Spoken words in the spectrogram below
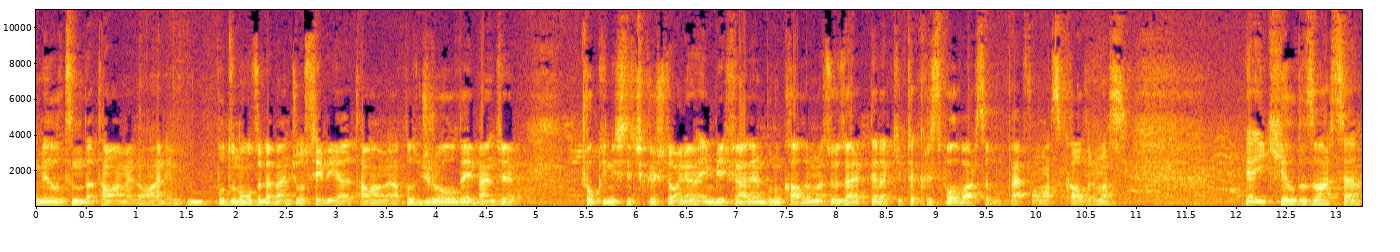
Middleton da tamamen o hani Budenholzer'la bence o seviyeye tamamen atladı. Drew Holiday bence çok inişli çıkışlı oynuyor. NBA finallerinin bunu kaldırmaz. Özellikle rakipte Chris Paul varsa bu performansı kaldırmaz. Ya iki yıldız varsa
